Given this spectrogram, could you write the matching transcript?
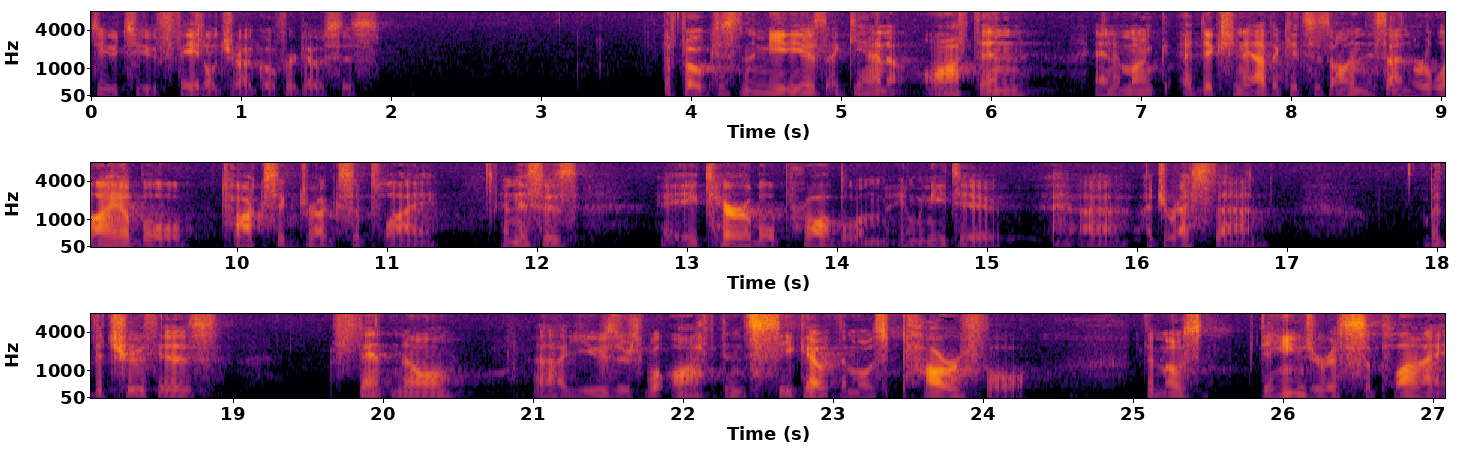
due to fatal drug overdoses. The focus in the media is, again, often and among addiction advocates is on this unreliable toxic drug supply. And this is a terrible problem, and we need to uh, address that. But the truth is, fentanyl uh, users will often seek out the most powerful, the most dangerous supply.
